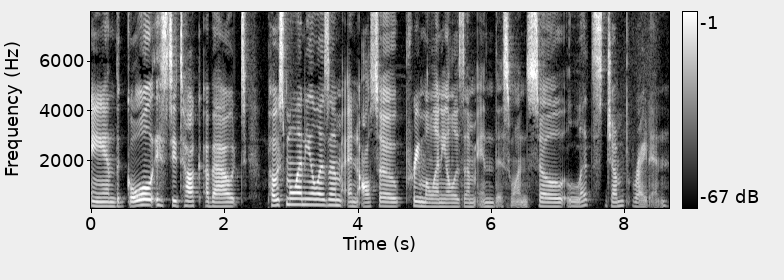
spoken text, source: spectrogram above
and the goal is to talk about postmillennialism and also premillennialism in this one. So let's jump right in.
